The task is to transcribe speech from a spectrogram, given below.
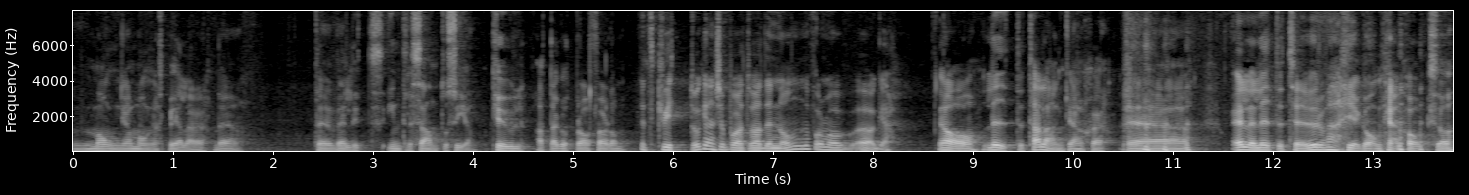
många, många spelare. Det, det är väldigt intressant att se. Kul att det har gått bra för dem. Ett kvitto kanske på att du hade någon form av öga? Ja, lite talang kanske. Eller lite tur varje gång kanske också.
